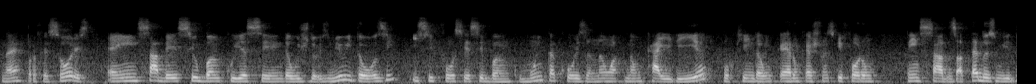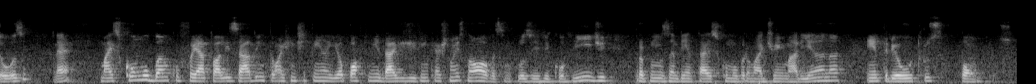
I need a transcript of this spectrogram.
né, professores, é em saber se o banco ia ser ainda o de 2012 e se fosse esse banco, muita coisa não, não cairia, porque ainda eram questões que foram pensadas até 2012, né? Mas como o banco foi atualizado, então a gente tem aí a oportunidade de vir questões novas, inclusive Covid, problemas ambientais como Brumadinho e Mariana, entre outros pontos.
